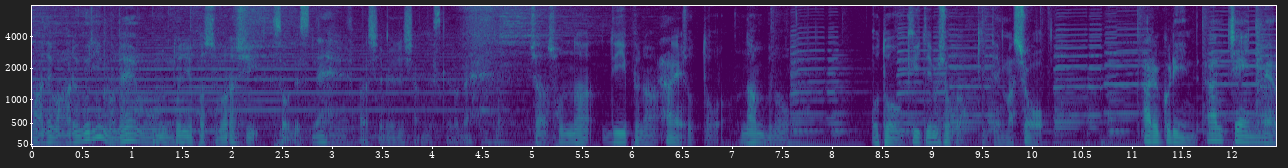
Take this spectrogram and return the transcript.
まあでもアルグリーンもねもう本当にやっぱ素晴らしい、そうですね。素晴らしいミュージシャンですけどね。じゃあそんなディープな、はい。ちょっと南部の音を聞いてみましょうか。聞いてみましょう。アルグリーンアンチェインメロディ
